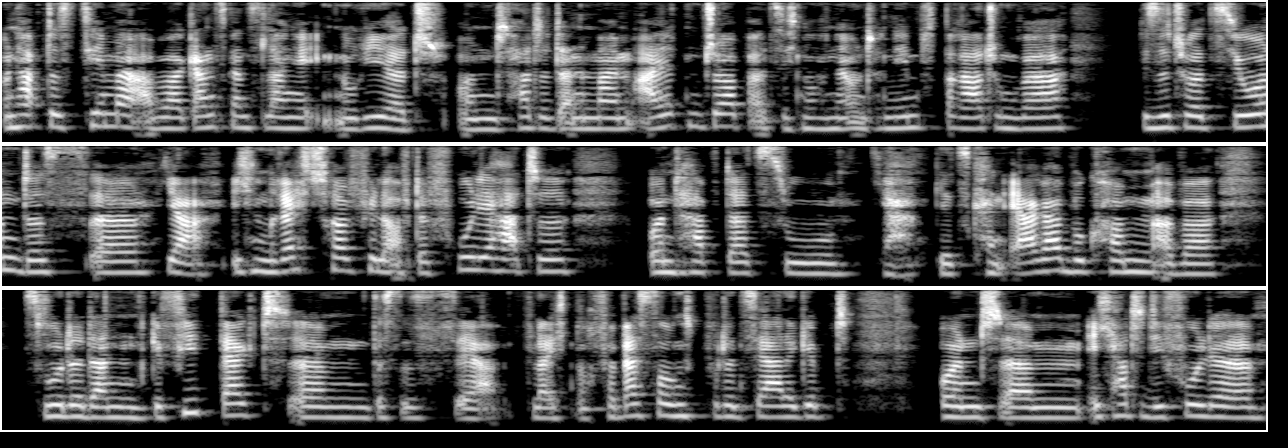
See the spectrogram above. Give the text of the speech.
und habe das Thema aber ganz, ganz lange ignoriert und hatte dann in meinem alten Job, als ich noch in der Unternehmensberatung war, die Situation, dass äh, ja ich einen Rechtschreibfehler auf der Folie hatte und habe dazu ja jetzt keinen Ärger bekommen, aber es wurde dann gefeedbackt, ähm, dass es ja vielleicht noch Verbesserungspotenziale gibt. Und ähm, ich hatte die Folie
